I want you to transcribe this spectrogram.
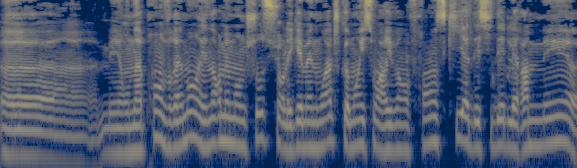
euh, mais on apprend vraiment énormément de choses sur les Game Watch, comment ils sont arrivés en France, qui a décidé de les ramener, euh,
